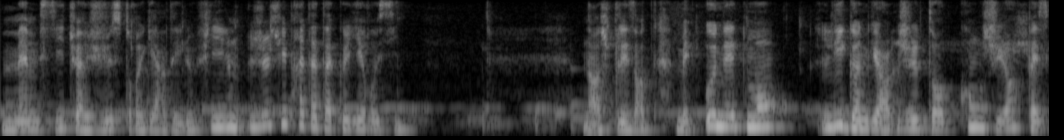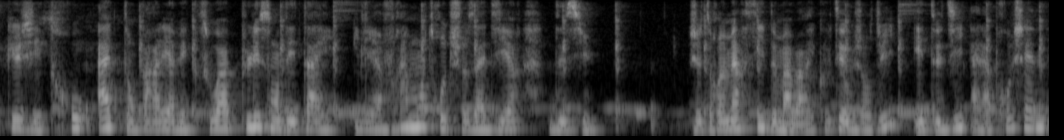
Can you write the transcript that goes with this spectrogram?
même si tu as juste regardé le film, je suis prête à t'accueillir aussi. Non, je plaisante. Mais honnêtement, Lee Gone Girl, je t'en conjure parce que j'ai trop hâte d'en parler avec toi plus en détail. Il y a vraiment trop de choses à dire dessus. Je te remercie de m'avoir écouté aujourd'hui et te dis à la prochaine.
